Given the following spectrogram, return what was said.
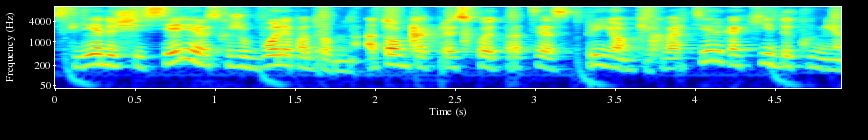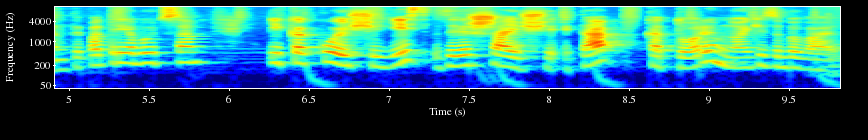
В следующей серии я расскажу более подробно о том, как происходит процесс приемки квартиры, какие документы потребуются и какой еще есть завершающий этап, который многие забывают.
